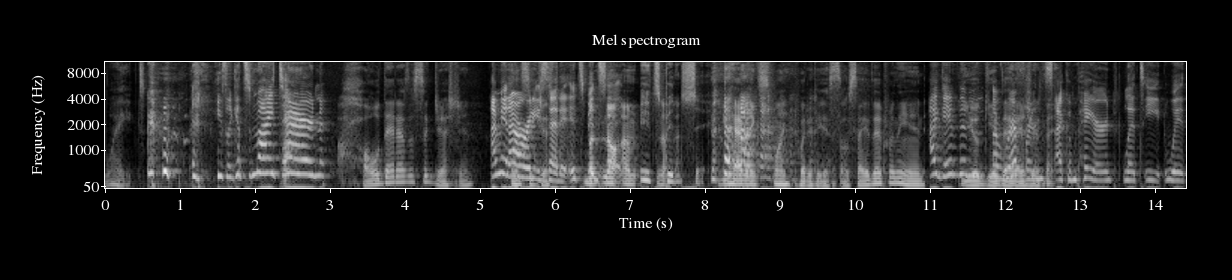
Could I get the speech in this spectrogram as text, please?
wait. he's like, it's my turn. Hold that as a suggestion. I mean, I already suggest- said it. It's been But no, said. um, it's no, been said. you haven't explained what it is. So save that for the end. I gave them You'll a give that as your reference. thing. I compared let's eat with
